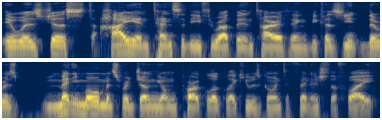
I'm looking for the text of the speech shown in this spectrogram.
it was just high intensity throughout the entire thing because you, there was many moments where Jun Young Park looked like he was going to finish the fight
